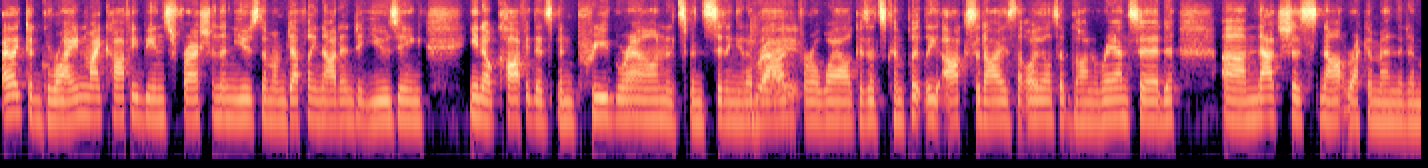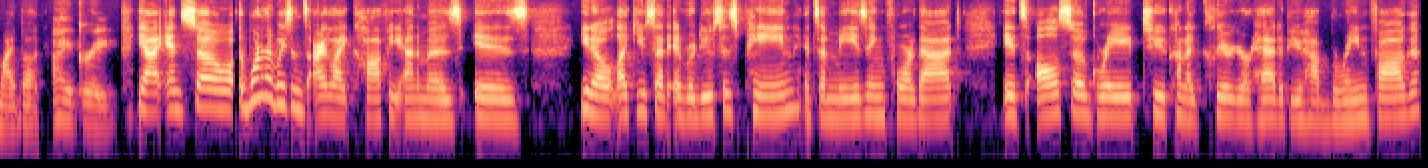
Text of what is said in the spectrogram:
I like to grind my coffee beans fresh and then use them. I'm definitely not into using, you know, coffee that's been pre-ground. It's been sitting in a right. bag for a while because it's completely oxidized. The oils have gone rancid. Um, that's just not recommended in my book. I agree. Yeah. And so one of the reasons I like coffee enemas is you know, like you said, it reduces pain. It's amazing for that. It's also great to kind of clear your head if you have brain fog.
